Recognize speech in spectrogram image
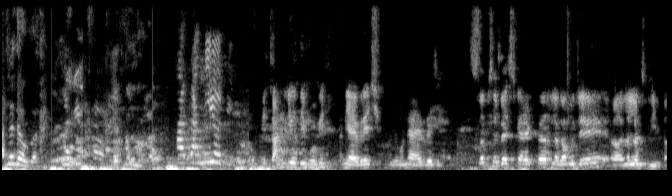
अजय देवगन मूवी कसा वाटला हा चांगली होती. ये चांगली होती मूवी आणि ॲव्हरेज माझं म्हणणं ॲव्हरेज सबसे बेस्ट कैरेक्टर लगा मुझे अ, लल्लन सुधीर का.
